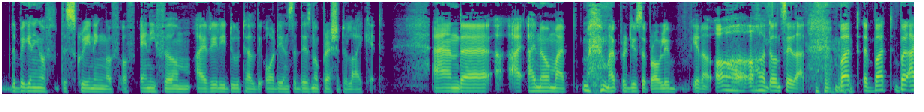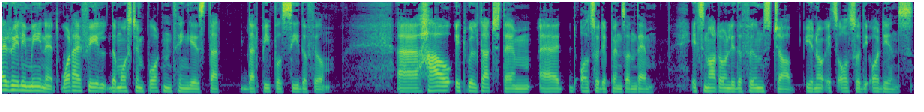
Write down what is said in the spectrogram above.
the beginning of the screening of, of any film, I really do tell the audience that there's no pressure to like it. And uh, I, I, know my my producer probably you know oh, oh don't say that, but but but I really mean it. What I feel the most important thing is that that people see the film. Uh, how it will touch them uh, also depends on them. It's not only the film's job, you know. It's also the audience.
